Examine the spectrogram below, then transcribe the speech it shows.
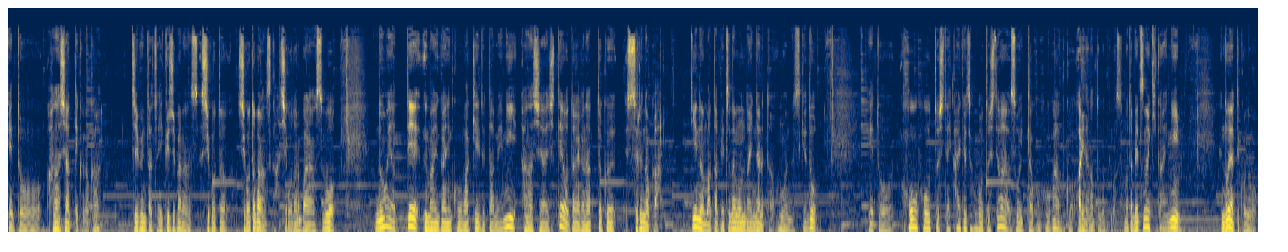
えっと、話し合っていくのか。自分たちの育児バランス仕事仕事バランスか。仕事のバランスをどうやってうまい具合にこう分けるために話し合いしてお互いが納得するのかっていうのはまた別な問題になるとは思うんですけど、えーと、方法として解決方法としてはそういった方法が僕はありだなと思ってます。また別の機会にどうやってこの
